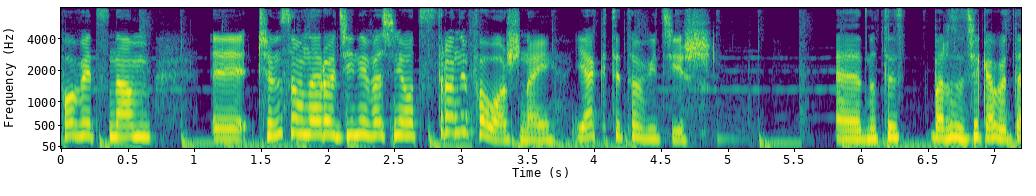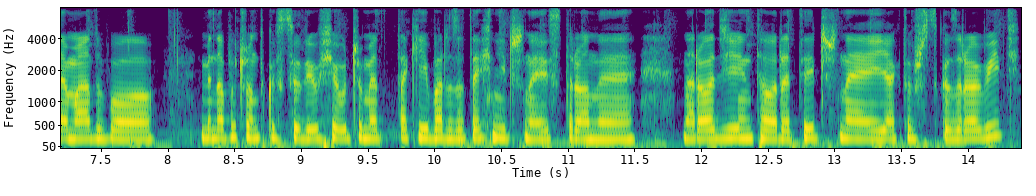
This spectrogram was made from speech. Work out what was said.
powiedz nam, y, czym są narodziny właśnie od strony położnej? Jak ty to widzisz? E, no to jest bardzo ciekawy temat, bo my na początku studiów się uczymy takiej bardzo technicznej strony narodzin, teoretycznej, jak to wszystko zrobić.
